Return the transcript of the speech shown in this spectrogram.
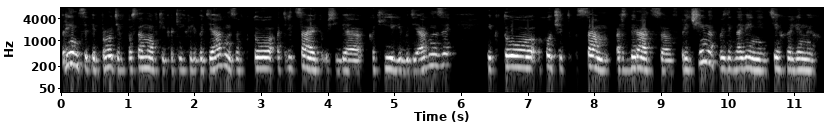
принципе против постановки каких-либо диагнозов, кто отрицает у себя какие-либо диагнозы и кто хочет сам разбираться в причинах возникновения тех или иных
